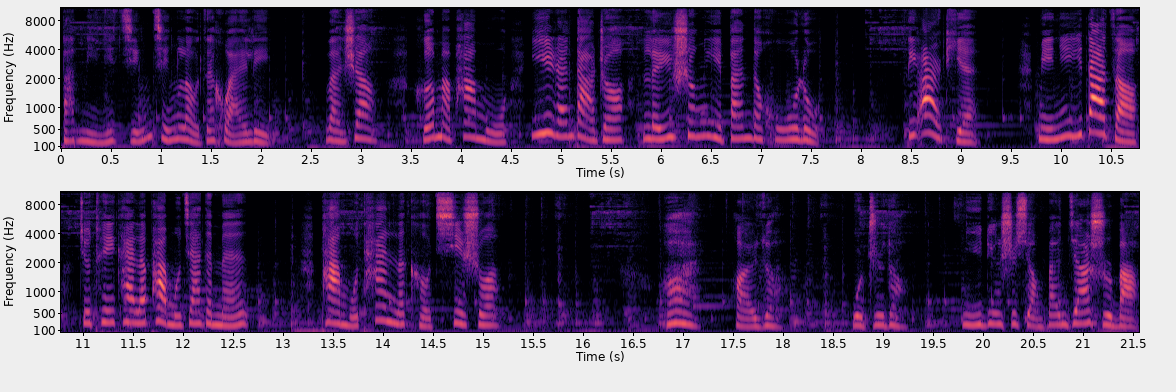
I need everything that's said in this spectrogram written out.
把米妮紧紧搂在怀里。晚上，河马帕姆依然打着雷声一般的呼噜。第二天。米妮一大早就推开了帕姆家的门，帕姆叹了口气说：“唉，孩子，我知道，你一定是想搬家是吧？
